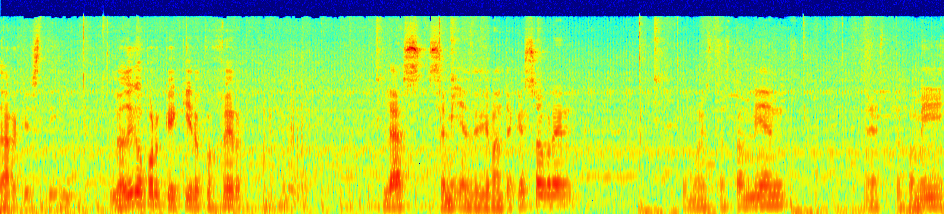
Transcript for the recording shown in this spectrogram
Dark Steel. Lo digo porque quiero coger las semillas de diamante que sobren. Como estas también. Esto para mí.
